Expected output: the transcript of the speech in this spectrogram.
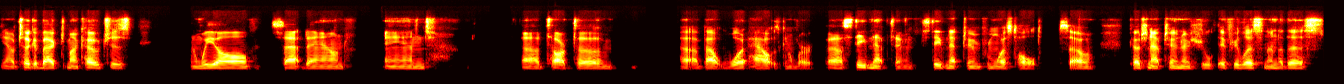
you know, took it back to my coaches, and we all sat down and uh, talked to uh, about what how it was going to work. Uh, Steve Neptune, Steve Neptune from West Holt. So, Coach Neptune, if you're, if you're listening to this,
